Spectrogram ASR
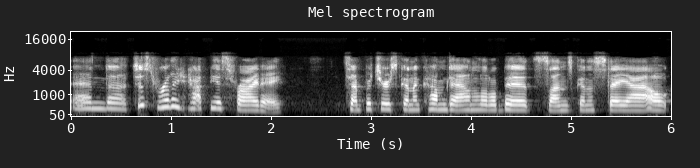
And uh, just really happy it's Friday. temperature's gonna come down a little bit, sun's gonna stay out.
